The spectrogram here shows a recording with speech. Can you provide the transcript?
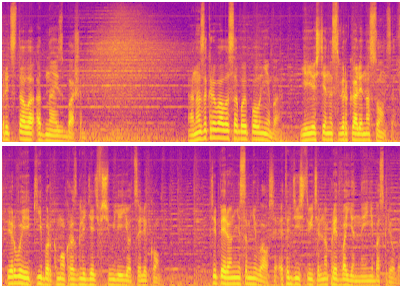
предстала одна из башен. Она закрывала собой полнеба. Ее стены сверкали на солнце. Впервые киборг мог разглядеть всю ее целиком. Теперь он не сомневался, это действительно предвоенные небоскребы.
